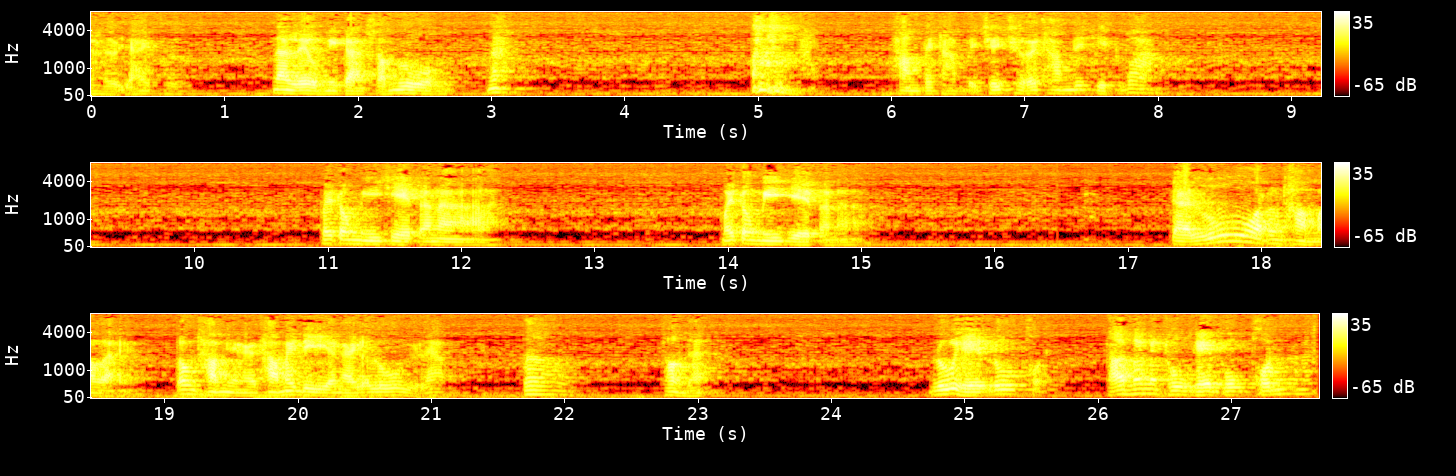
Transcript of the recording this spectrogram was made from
จเราอย่าให้เผลอนั่นเร็วมีการสำรวม ทำไปทำไปเฉยๆทำด้วยจิตว่างไม่ต้องมีเจตนา ไม่ต้องมีเจตนา แต่รู้ว่าต้องทำอะไร ต้องทำยังไงทำให้ดียังไงก็รู้อยู่แล้ว เออเท่านั้นรู้เหตุรู้ผลถ้าไม่มันถูกเหตุถูกผลนะ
